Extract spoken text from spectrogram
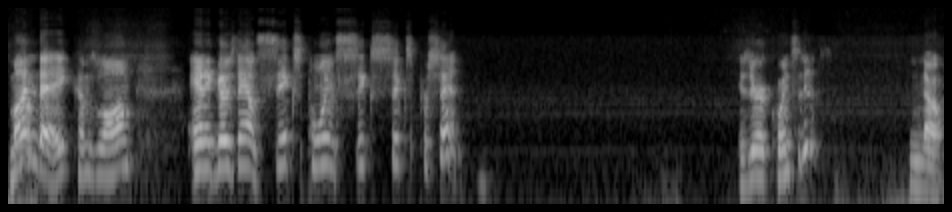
Monday comes along and it goes down 6.66%. Is there a coincidence? No.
